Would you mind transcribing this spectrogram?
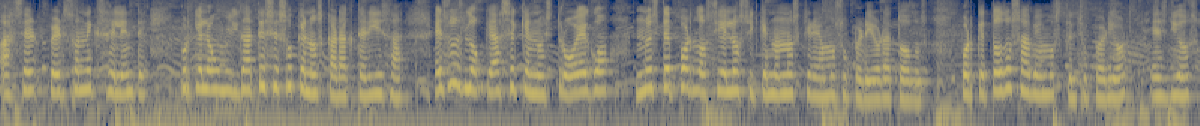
hacer persona excelente, porque la humildad es eso que nos caracteriza. Eso es lo que hace que nuestro ego no esté por los cielos y que no nos creamos superior a todos, porque todos sabemos que el superior es Dios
